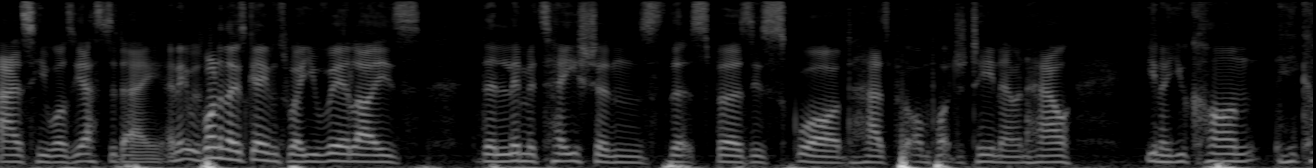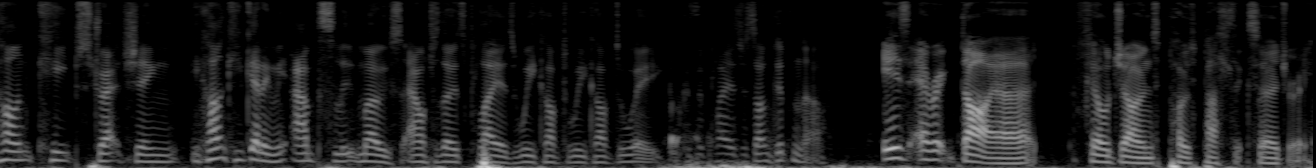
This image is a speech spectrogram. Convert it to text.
as he was yesterday. And it was one of those games where you realise the limitations that Spurs' squad has put on Pochettino and how you know you can't he can't keep stretching he can't keep getting the absolute most out of those players week after week after week because the players just aren't good enough. Is Eric Dier Phil Jones post plastic surgery.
